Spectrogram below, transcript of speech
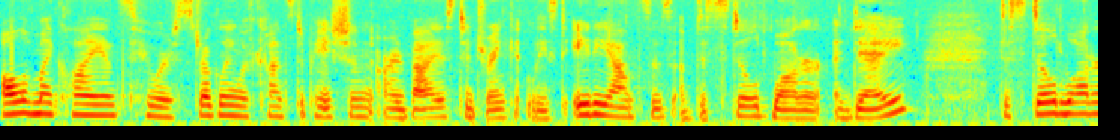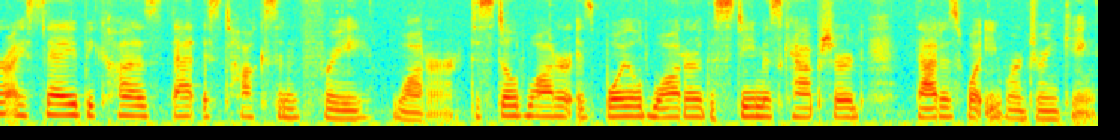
All of my clients who are struggling with constipation are advised to drink at least 80 ounces of distilled water a day. Distilled water, I say, because that is toxin free water. Distilled water is boiled water, the steam is captured. That is what you are drinking.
